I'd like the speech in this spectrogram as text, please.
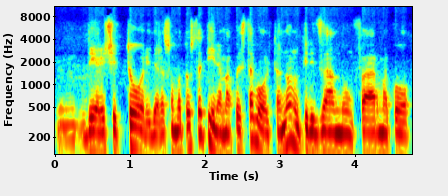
dei recettori della somatostatina, ma questa volta non utilizzando un farmaco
